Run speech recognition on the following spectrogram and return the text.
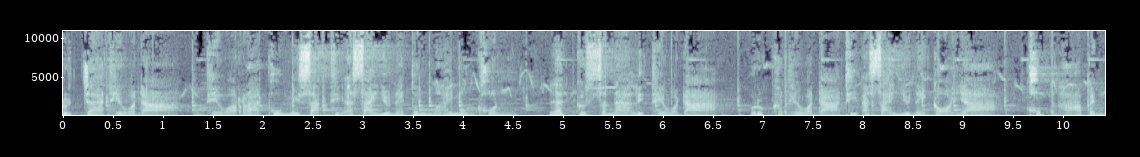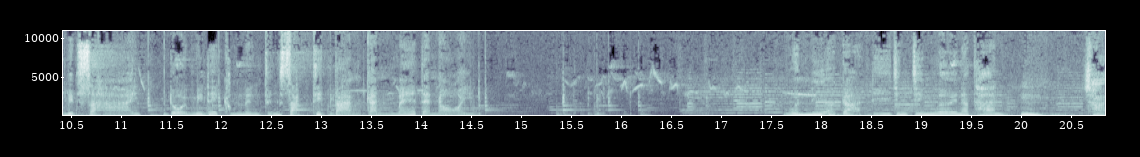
รุจจาเทวดา เทวราชผู้มีศักดิ์ที่อาศัยอยู่ในต้นไม้มงคล และกุศนาลิเทวดา รุกขเทวดาที่อาศัยอยู่ในกอหญ้าคบหาเป็นมิตรสหาย โดยไม่ได้คำนึงถึงศักดิ์ที่ต่างกันแม้แต่น้อย วันนี้อากาศดีจริง ๆ เลยนะท่าน อืม ใช่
